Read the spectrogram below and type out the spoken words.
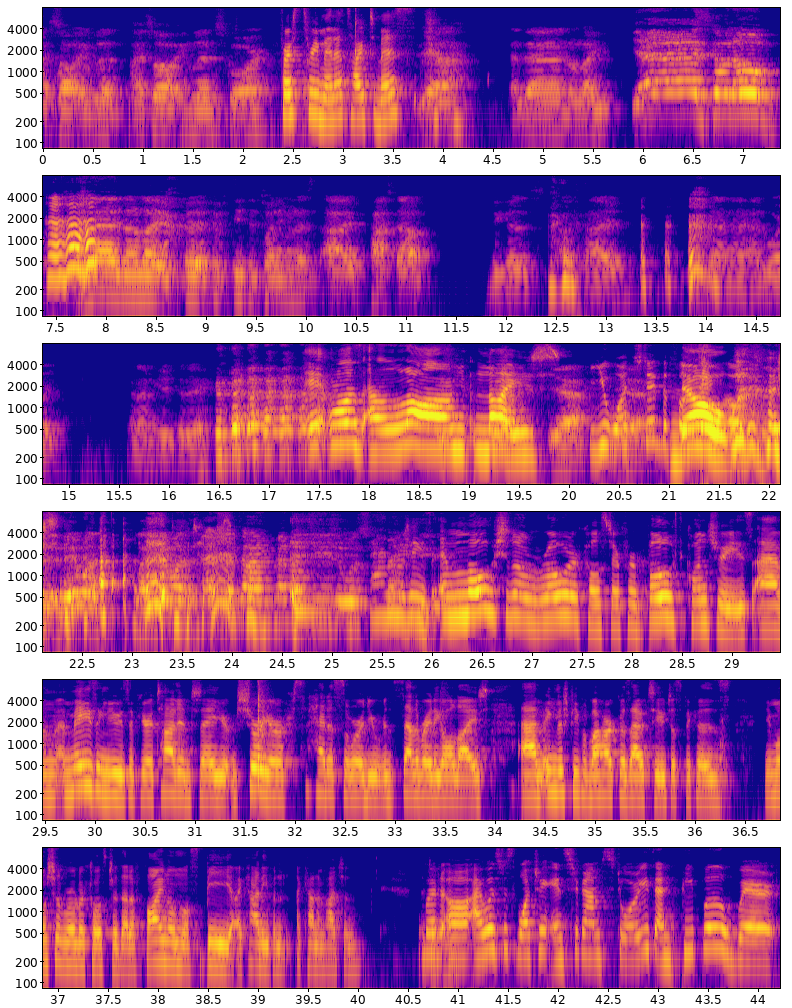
I saw England. I saw England score. First three minutes, hard to miss. Yeah, and then I'm like, yeah, it's coming home. and then I'm like, 15 to 20 minutes, I passed out because I was tired. and I had work, and I'm here today. It was a long night. Yeah. You watched yeah. it the full No. thing? Oh, They, they went like they went extra time penalties. It was Penalties, crazy. emotional roller coaster for both countries. Um, amazing news. If you're Italian today, you're, I'm sure your head is sore and you've been celebrating all night. Um, English people, my heart goes out to you just because the emotional roller coaster that a final must be. I can't even. I can't imagine. I But uh, I was just watching Instagram stories, and people were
